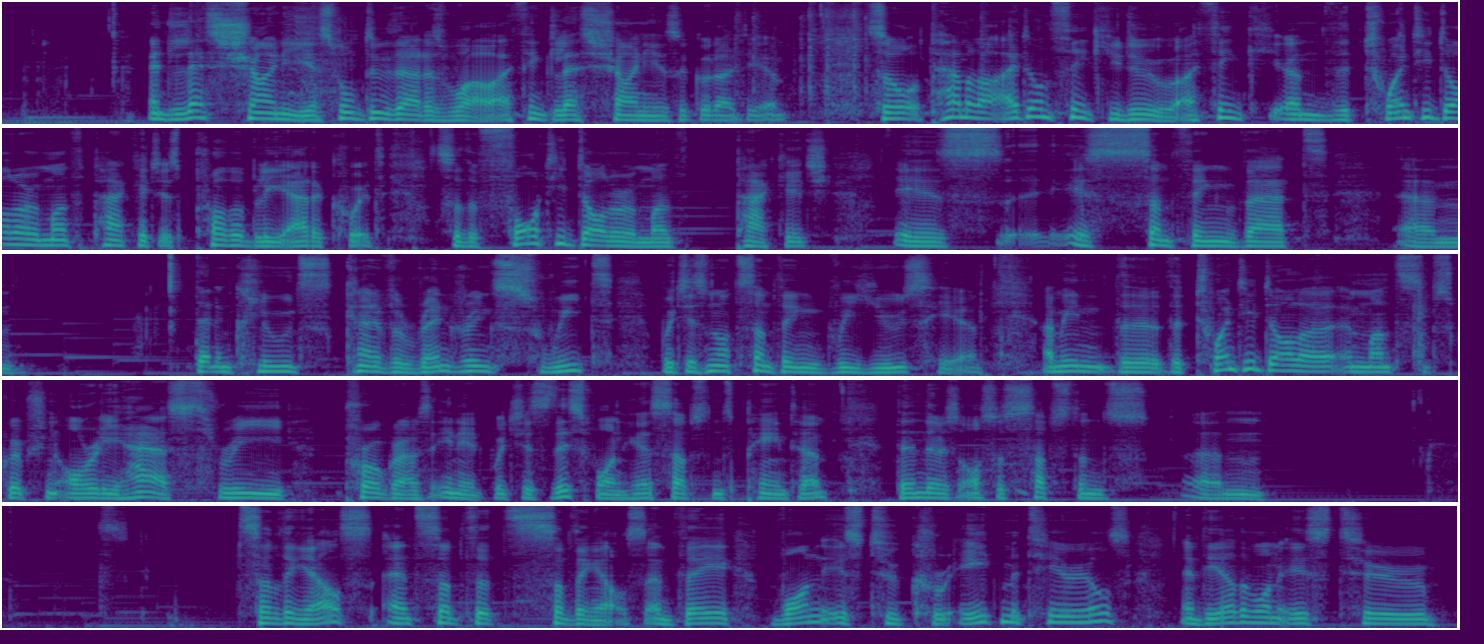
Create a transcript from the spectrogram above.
and less shiny, yes, we'll do that as well. I think less shiny is a good idea. So, Pamela, I don't think you do. I think um, the $20 a month package is probably adequate. So the $40 a month package is is something that um, that includes kind of a rendering suite, which is not something we use here. I mean, the, the $20 a month subscription already has three programs in it, which is this one here, Substance Painter. Then there's also Substance um, something else and something something else. And they one is to create materials, and the other one is to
